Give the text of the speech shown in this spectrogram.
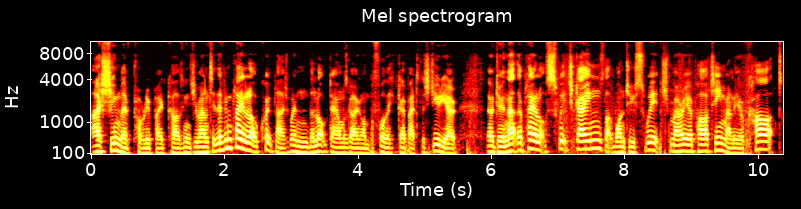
I assume they've probably played Cards Against Humanity. They've been playing a lot of Quiplash when the lockdown was going on before they could go back to the studio. They were doing that. They play a lot of Switch games like One Two Switch, Mario Party, Mario Kart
